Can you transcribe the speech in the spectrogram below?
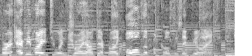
for everybody to enjoy out there for like all difficulties I feel like.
